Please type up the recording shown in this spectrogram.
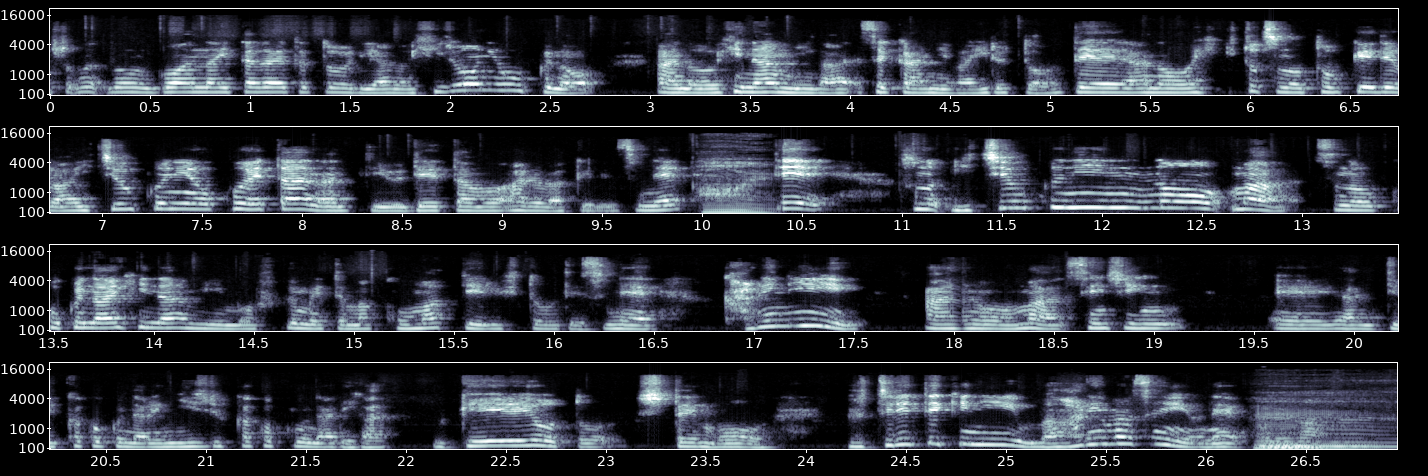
ご案内いただいた通り、あの、非常に多くの、あの、避難民が世界にはいると。で、あの、一つの統計では1億人を超えたなんていうデータもあるわけですね。はい、で、その1億人の、まあ、その国内避難民も含めて、まあ、困っている人をですね、仮に、あの、まあ、先進、えー、なん10カ国なり20カ国なりが受け入れようとしても、物理的に回りませんよね、これは。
